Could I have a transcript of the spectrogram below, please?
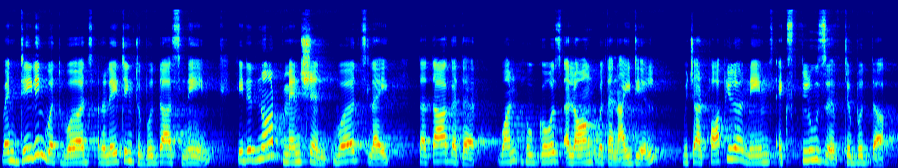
When dealing with words relating to Buddha's name, he did not mention words like Tathagatar, one who goes along with an ideal, which are popular names exclusive to Buddha.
